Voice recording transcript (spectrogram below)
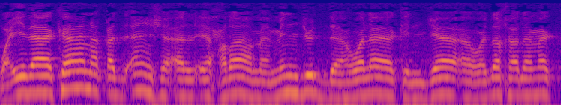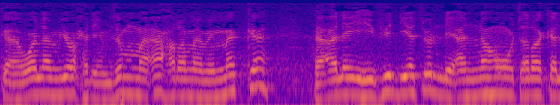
وإذا كان قد أنشأ الإحرام من جدة ولكن جاء ودخل مكة ولم يحرم ثم أحرم من مكة فعليه فدية لأنه ترك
